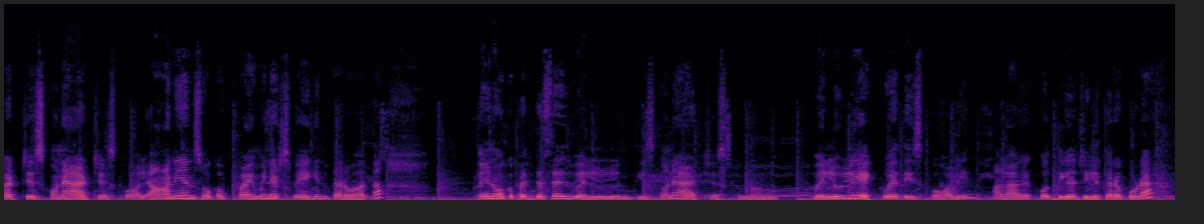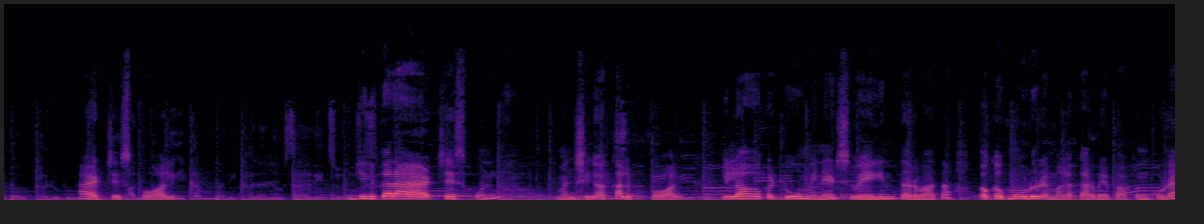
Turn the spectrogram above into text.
కట్ చేసుకొని యాడ్ చేసుకోవాలి. ఆనియన్స్ ఒక ఫైవ్ మినిట్స్ వేగిన తర్వాత నేను ఒక పెద్ద సైజు వెల్లుల్లిని తీసుకొని యాడ్ చేసుకున్నాను. వెల్లుల్లి ఎక్కువే తీసుకోవాలి. అలాగే కొద్దిగా జీలకర్ర కూడా యాడ్ చేసుకోవాలి. జీలకర్ర యాడ్ చేసుకొని మంచిగా కలుపుకోవాలి. ఇలా ఒక టూ మినిట్స్ వేగిన తర్వాత ఒక మూడు రెమ్మల కరివేపాకును కూడా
